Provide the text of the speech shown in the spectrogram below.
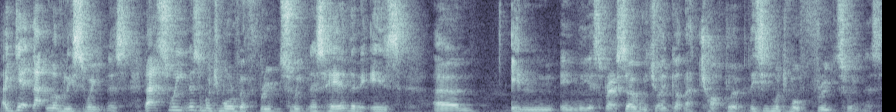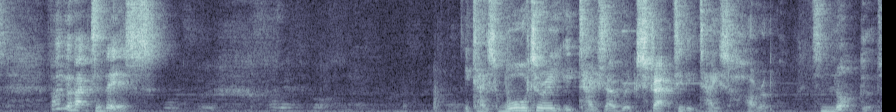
I get that lovely sweetness. That sweetness is much more of a fruit sweetness here than it is um, in in the espresso, which I got that chocolate. This is much more fruit sweetness. If I go back to this, it tastes watery. It tastes over extracted. It tastes horrible. It's not good.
